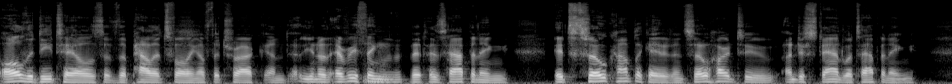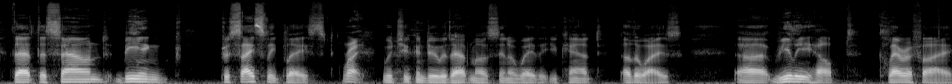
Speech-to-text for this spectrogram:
all the details of the pallets falling off the truck and uh, you know everything that is happening. It's so complicated and so hard to understand what's happening that the sound being precisely placed Right. which you can do with Atmos in a way that you can't otherwise, uh, really helped clarify.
